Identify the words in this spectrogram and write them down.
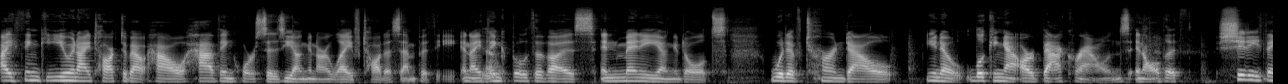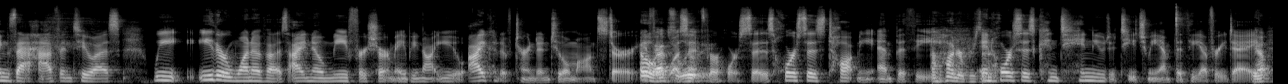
I think you and I talked about how having horses young in our life taught us empathy. And I think both of us and many young adults would have turned out, you know, looking at our backgrounds and all the shitty things that happened to us. We either one of us, I know me for sure, maybe not you, I could have turned into a monster if Oh, it wasn't for horses. Horses taught me empathy. A hundred percent. And horses continue to teach me empathy every day. Yep.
